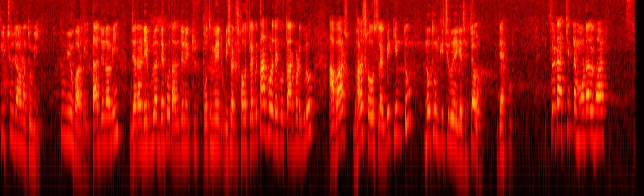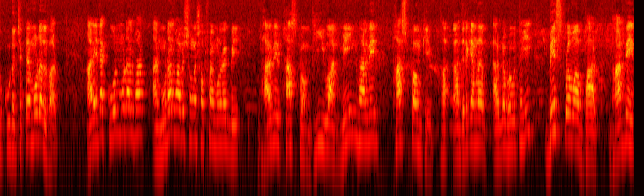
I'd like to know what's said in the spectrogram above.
কিছু জানো না তুমি, তুমিও পারবে। তার জন্য আমি যারা রেগুলার দেখো, তাদের জন্য একটু প্রথমের বিষয়টা সহজ লাগবে, তারপরে দেখো, তারপরে এগুলো আবার ভালো সহজ লাগবে, কিন্তু নতুন কিছু রয়ে গেছে। চলো, দেখো। সো এটা হচ্ছে একটা মোডাল ভার্ব সো কুড হচ্ছে একটা মোডাল ভার্ব আর এটা কোন মোডাল ভার্ব আর মোডাল ভার্বের সঙ্গে সবসময় মনে রাখবে ভার্বের first form V one main ভার্বের ফার্স্ট ফর্মকে আর যেটাকে আমরা আরেকবার ভাবে থাকি বেস্ট ফর্ম অফ ভার্ব ভার্বের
